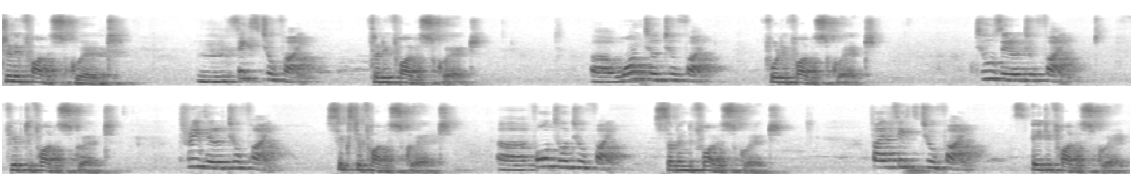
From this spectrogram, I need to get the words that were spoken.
টোয়েন্টি ফাইভ স্কোয়ার্ড Mm, 625. থার্টি ফাইভ স্কোয়ার্ড Uh, 1225. ফোর্টি ফাইভ স্কোয়ার্ড 2025. fifty five squared 3025. Sixty five squared Uh, 4225. Seventy five squared 5625. Eighty five squared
